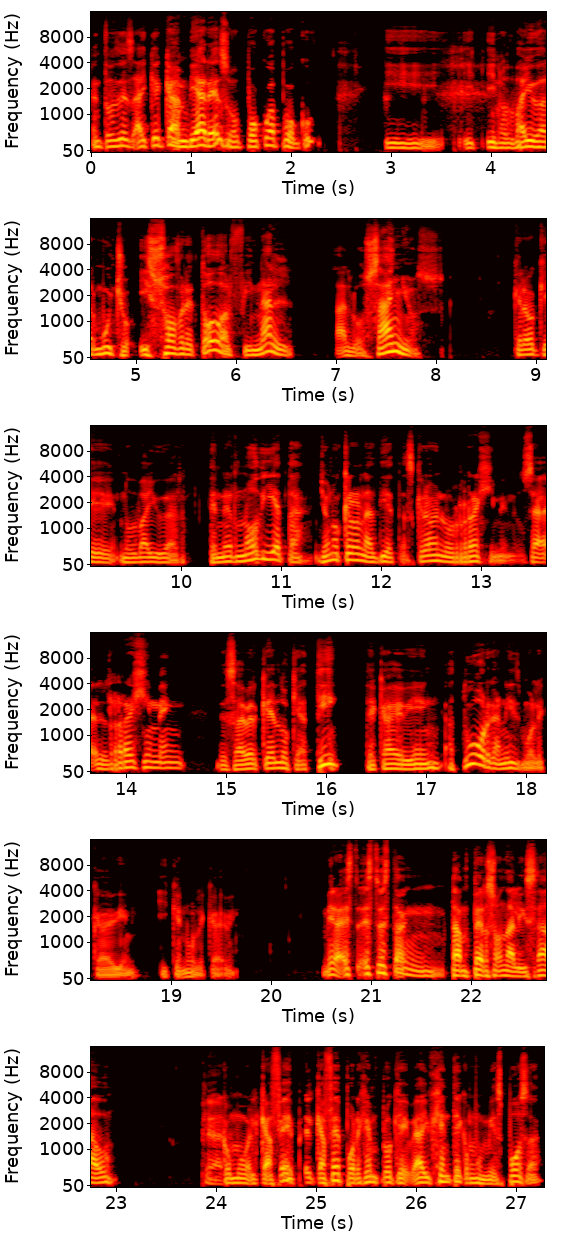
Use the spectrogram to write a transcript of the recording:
Entonces hay que cambiar eso poco a poco y, nos va a ayudar mucho. Y sobre todo al final, a los años, creo que nos va a ayudar. Tener no dieta, yo no creo en las dietas, creo en los regímenes, o sea, el régimen de saber qué es lo que a ti te cae bien, a tu organismo le cae bien y que no le cae bien. Mira, esto, esto es tan, tan personalizado como el café. El café, por ejemplo, que hay gente como mi esposa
